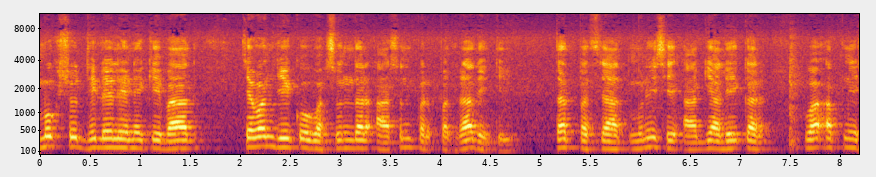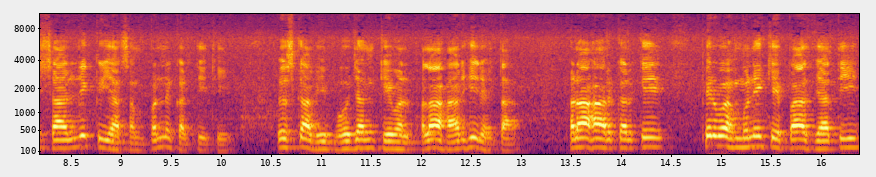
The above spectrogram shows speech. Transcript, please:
मुख शुद्धि ले लेने के बाद च्यवन जी को वह सुंदर आसन पर पधरा देती। तत्पश्चात मुनि से आज्ञा लेकर वह अपनी शारीरिक क्रिया संपन्न करती थी। उसका भी भोजन केवल फलाहार ही रहता। फलाहार करके फिर वह मुनि के पास जाती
